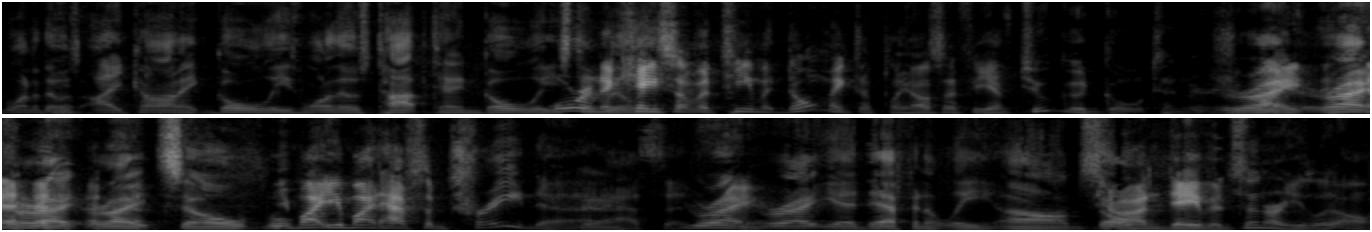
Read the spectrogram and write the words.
one of those iconic goalies, one of those top ten goalies. Or in the really- case of a team that don't make the playoffs, if you have two good goaltenders, right, right, right, right. So you might you might have some trade uh, Yeah. assets. right, right, yeah, definitely. Um, so John Davidson, are you? Oh,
